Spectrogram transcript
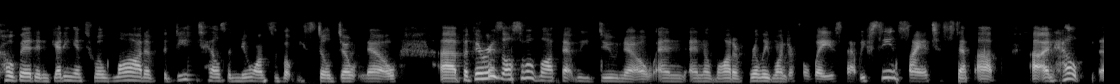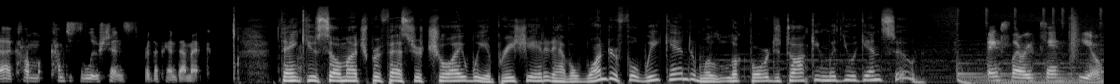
COVID and getting into a lot of the details and nuance of what we still don't know. Uh, but there is also a lot that we do know and, and a lot of really wonderful ways that we've seen scientists step up uh, and help uh, come come to solutions for the pandemic. Thank you so much, Professor Choi. We appreciate it. Have a wonderful weekend, and we'll look forward to talking with you again soon. Thanks, Larry. Same to you.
